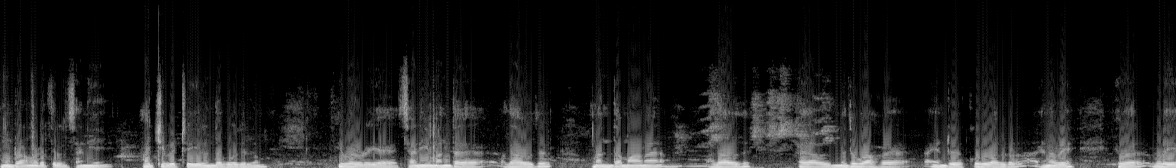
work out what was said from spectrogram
மூன்றாம் இடத்தில் சனி ஆட்சி பெற்று இருந்த போதிலும் இவருடைய சனி மந்த அதாவது மந்தமான அதாவது அதாவது மெதுவாக என்று கூறுவார்கள். எனவே இவருடைய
